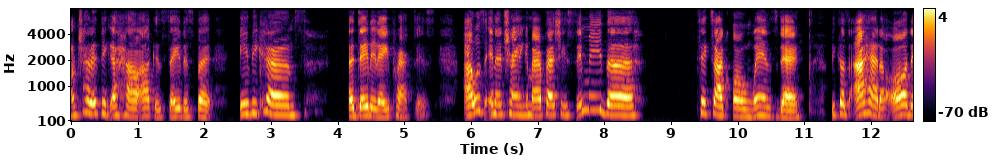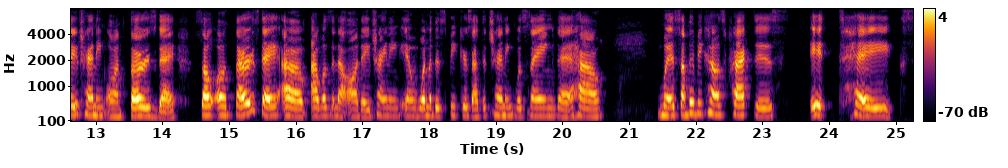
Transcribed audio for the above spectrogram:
i'm trying to think of how i could say this but it becomes a day-to-day practice i was in a training a matter of fact she sent me the tiktok on wednesday because i had an all-day training on thursday so on Thursday, um, I was in an all day training, and one of the speakers at the training was saying that how when something becomes practice, it takes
